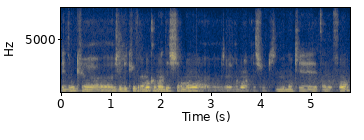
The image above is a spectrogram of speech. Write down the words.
Et donc, je l'ai vécu vraiment comme un déchirement. J'avais vraiment l'impression qu'il me manquait un enfant.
